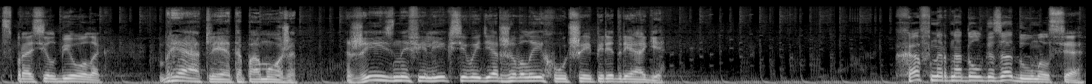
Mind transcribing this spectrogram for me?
спросил биолог. Вряд ли это поможет. Жизнь на Феликсе выдерживала и худшие передряги. Хафнер надолго задумался.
